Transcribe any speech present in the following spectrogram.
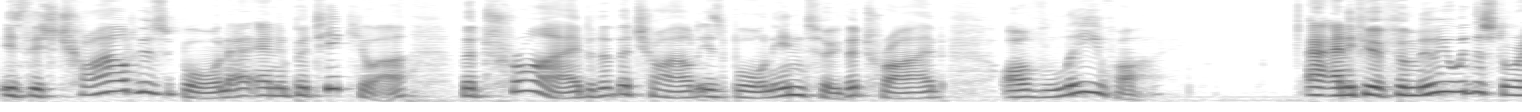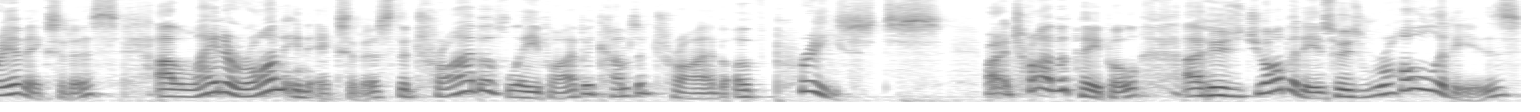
is this child who's born, and in particular, the tribe that the child is born into, the tribe of Levi. And if you're familiar with the story of Exodus, uh, later on in Exodus, the tribe of Levi becomes a tribe of priests. Right, a tribe of people uh, whose job it is, whose role it is,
